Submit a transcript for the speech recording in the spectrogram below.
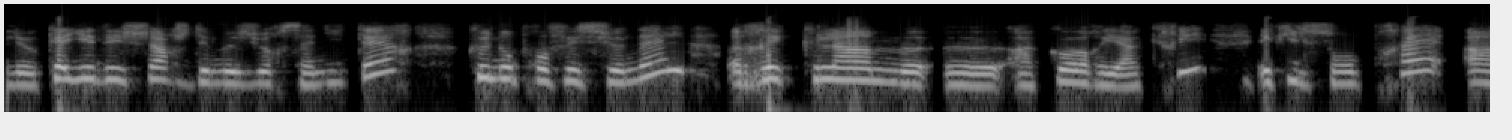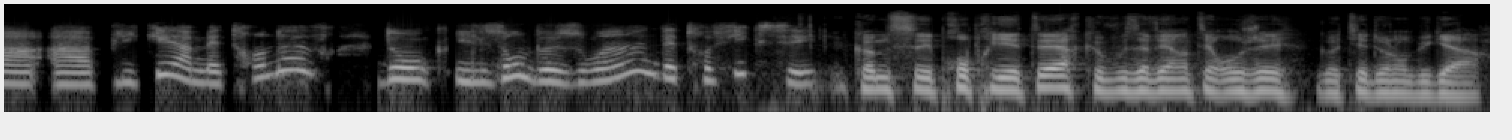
le cahier des charges des mesures sanitaires que nos professionnels réclament euh, à corps et à cri et qu'ils sont prêts à, appliquer, à mettre en œuvre. Donc, ils ont besoin d'être fixés. Comme ces propriétaires que vous avez interrogés, Gauthier de Lombugard.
